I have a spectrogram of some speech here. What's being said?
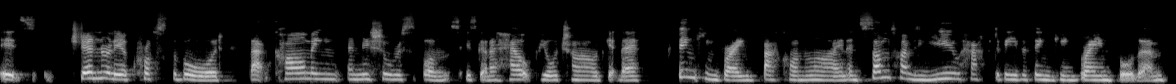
it's generally across the board that calming initial response is going to help your child get their thinking brain back online. And sometimes you have to be the thinking brain for them.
